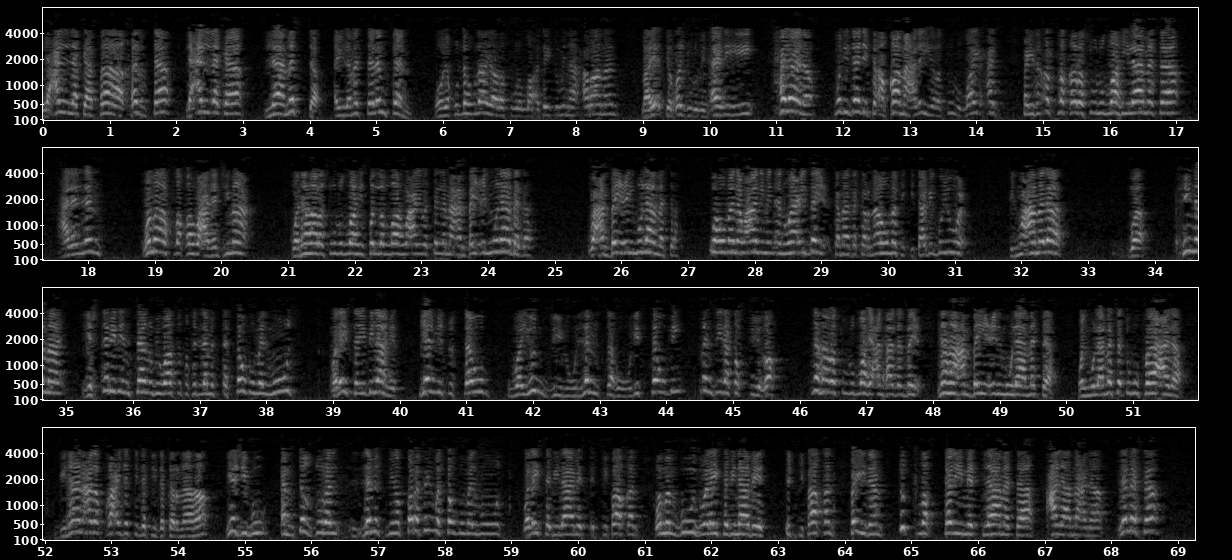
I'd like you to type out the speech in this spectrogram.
لعلك فاخذت لعلك لامست أي لمست لمسا. وهو يقول له لا يا رسول الله أتيت منها حراما؟ ما يأتي الرجل من أهله حلالا. ولذلك أقام عليه رسول الله الحد فإذا أطلق رسول الله لامس على اللمس وما أطلقه على الجماع. ونهى رسول الله صلى الله عليه وسلم عن بيع المنابذة. وعن بيع الملامسة وهما نوعان من أنواع البيع كما ذكرناهما في كتاب البيوع في المعاملات. وحينما يشتري الإنسان بواسطة اللمس الثوب ملموس وليس بلامس يلمس الثوب وينزل لمسه للثوب منزلة الصيغة. نهى رسول الله عن هذا البيع نهى عن بيع الملامسة. والملامسة مفاعلة بناء على القاعدة التي ذكرناها. يجب أن تصدر اللمس من الطرفين والثوب ملموس وليس بلامس اتفاقا ومنبوذ وليس بنابت اتفاقا. فإذا تطلق كلمة لامس على معنى لمس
